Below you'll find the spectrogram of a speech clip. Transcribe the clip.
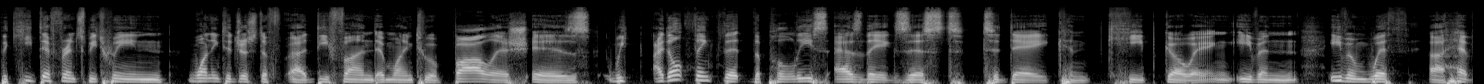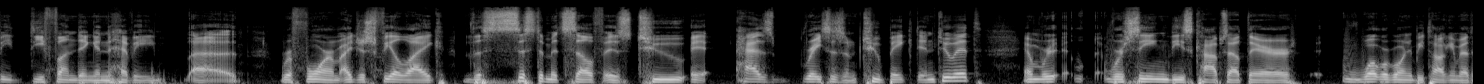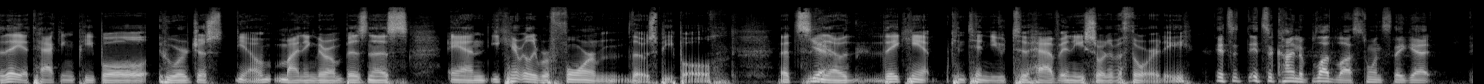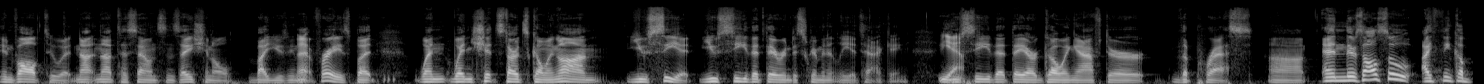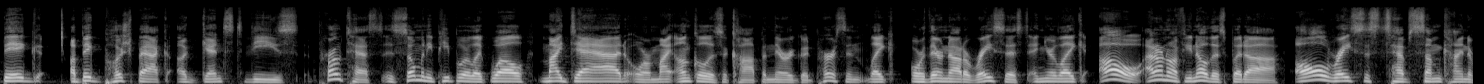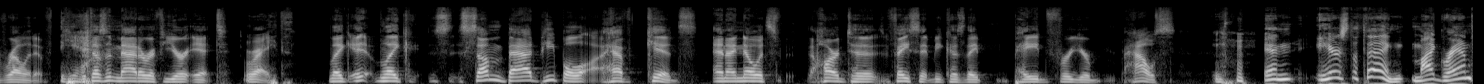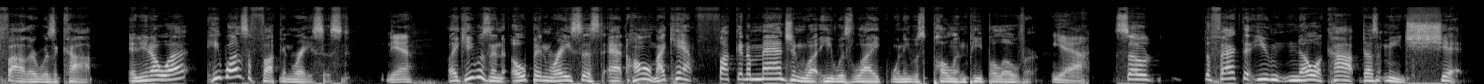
the key difference between wanting to just def- uh, defund and wanting to abolish is we. I don't think that the police as they exist today can keep going, even even with uh, heavy defunding and heavy uh, reform. I just feel like the system itself is too. It has racism too baked into it, and we're we're seeing these cops out there. What we're going to be talking about today, attacking people who are just you know minding their own business, and you can't really reform those people. That's Yeah. you know they can't continue to have any sort of authority. It's a it's a kind of bloodlust once they get involved to it. Not not to sound sensational by using that phrase, but when when shit starts going on, you see it. You see that they're indiscriminately attacking. Yeah. You see that they are going after the press. Uh, and there's also, I think, a big a big pushback against these protests is so many people are like, well, my dad or my uncle is a cop and they're a good person, like, or they're not a racist. And you're like, oh, I don't know if you know this, but uh, all racists have some kind of relative. Yeah. It doesn't matter if you're it. Right. Like it, like s- some bad people have kids, and I know it's hard to face it because they paid for your house. And here's the thing my grandfather was a cop. And you know what? He was a fucking racist. Yeah. Like he was an open racist at home. I can't fucking imagine what he was like when he was pulling people over. Yeah. So the fact that you know a cop doesn't mean shit.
